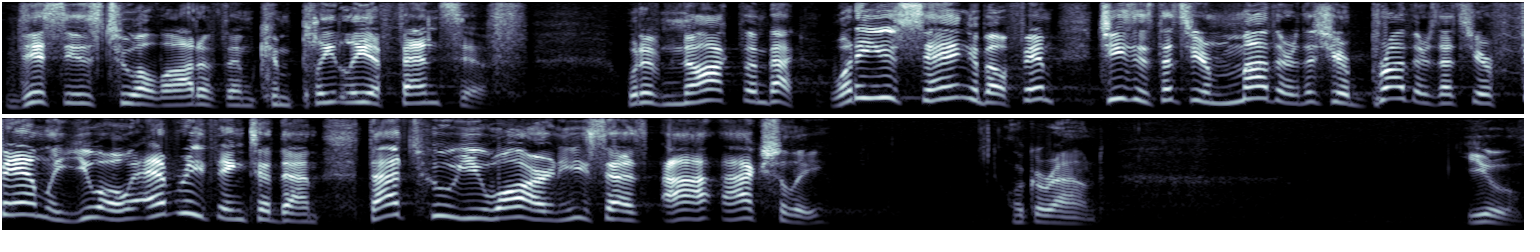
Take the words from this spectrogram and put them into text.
This is to a lot of them completely offensive. Would have knocked them back. What are you saying about family? Jesus, that's your mother, that's your brothers, that's your family. You owe everything to them. That's who you are. And he says, ah, actually, look around. You,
